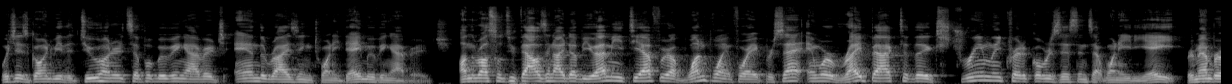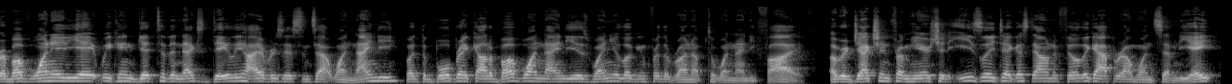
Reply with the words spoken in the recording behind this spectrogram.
which is going to be the 200 simple moving average and the rising 20 day moving average. On the Russell 2000 IWM ETF, we're up 1.48% and we're right back to the extremely critical resistance at 188. Remember, above 188, we can get to the next daily high of resistance at 190, but the bull breakout above 190 is when you're looking for the run up to 195. A rejection from here should easily take us down to fill the gap around 178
